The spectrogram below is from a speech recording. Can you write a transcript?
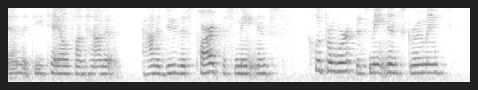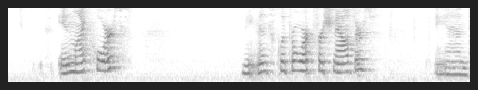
again, the details on how to how to do this part, this maintenance clipper work, this maintenance grooming in my course. Maintenance clipper work for schnauzers and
